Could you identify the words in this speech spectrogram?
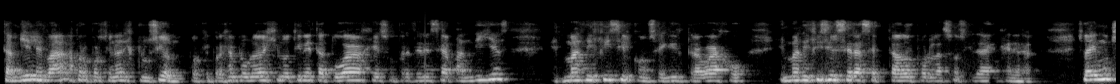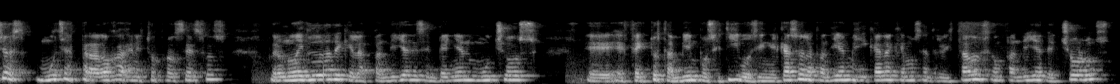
también les va a proporcionar exclusión, porque por ejemplo una vez que uno tiene tatuajes o pertenece a pandillas, es más difícil conseguir trabajo, es más difícil ser aceptado por la sociedad en general. hay muchas, muchas paradojas en estos procesos, pero no hay duda de que las pandillas desempeñan muchos eh, efectos también positivos. Y en el caso de las pandillas mexicanas que hemos entrevistado, son pandillas de cholos,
